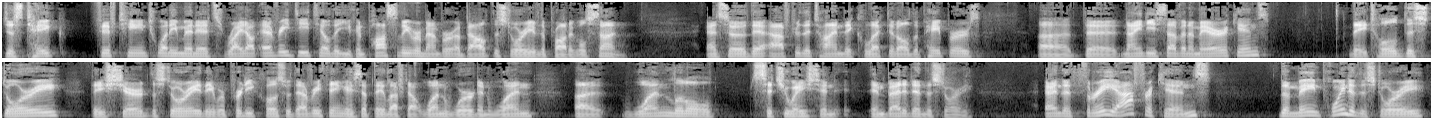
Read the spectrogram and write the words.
Just take 15, 20 minutes, write out every detail that you can possibly remember about the story of the prodigal son. And so after the time they collected all the papers, uh, the 97 Americans, they told the story, they shared the story, they were pretty close with everything except they left out one word and one, uh, one little situation embedded in the story. And the three Africans the main point of the story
